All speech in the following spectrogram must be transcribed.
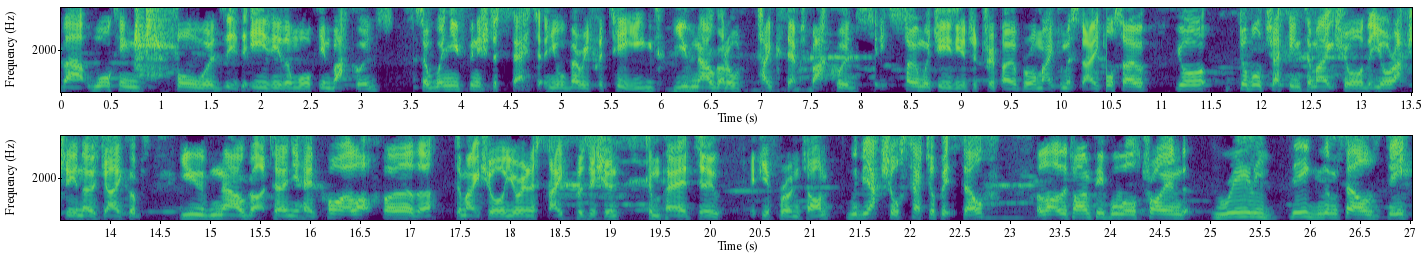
that walking forwards is easier than walking backwards. So when you finished a set and you're very fatigued, you've now got to take steps backwards. It's so much easier to trip over or make a mistake. Also, you're double checking to make sure that you're actually in those J-cups. You've now got to turn your head quite a lot further to make sure you're in a safe position compared to if you're front on. With the actual setup itself, a lot of the time people will try and really dig themselves deep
